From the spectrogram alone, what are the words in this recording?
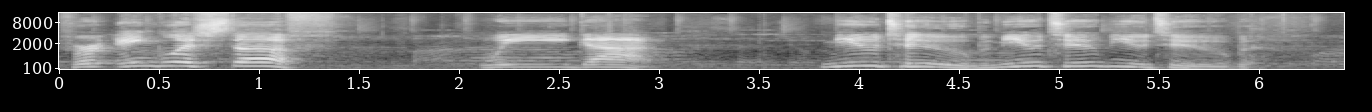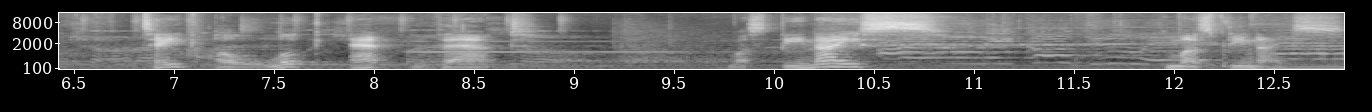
for English stuff, we got Mewtube, Mewtube, Mewtube. Take a look at that. Must be nice. Must be nice.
